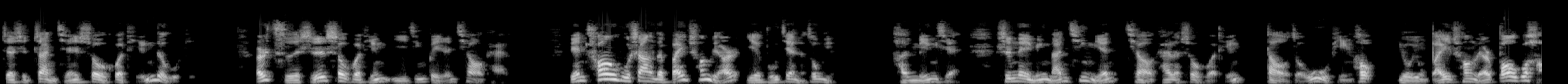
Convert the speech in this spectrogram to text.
这是战前售货亭的物品，而此时售货亭已经被人撬开了，连窗户上的白窗帘也不见了踪影。很明显，是那名男青年撬开了售货亭，盗走物品后，又用白窗帘包裹好。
